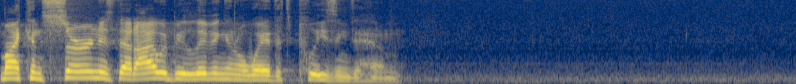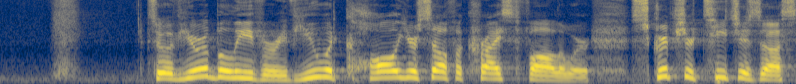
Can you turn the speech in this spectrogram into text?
My concern is that i would be living in a way that's pleasing to him So, if you're a believer, if you would call yourself a Christ follower, Scripture teaches us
